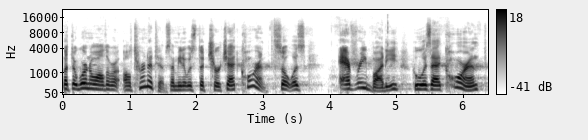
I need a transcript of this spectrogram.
but there were no other alternatives. I mean, it was the church at Corinth. So it was everybody who was at Corinth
